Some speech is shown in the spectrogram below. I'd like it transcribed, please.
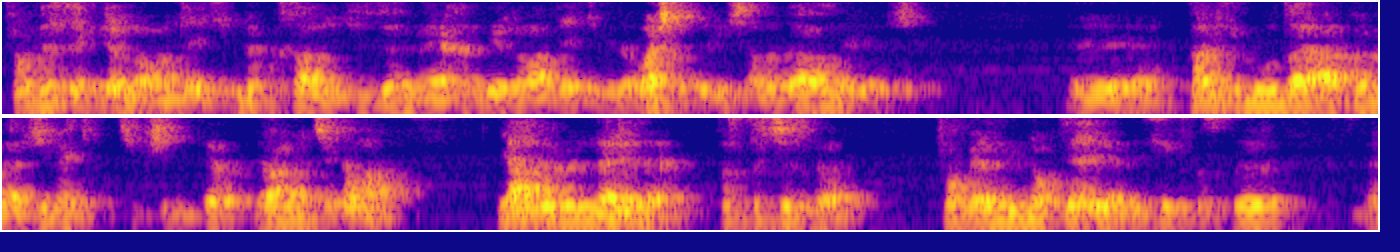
Çok destekliyorum lavanta ekiminde. Kurtarın 250'ye yakın bir lavanta ekimi de başladı. İnşallah devamlı gelecek. Ee, tabii ki buğday, arpa, mercimek çiftçilikte devam edecek ama yan ürünleri de, fıstıkçılık da çok önemli bir noktaya geldi. Siirt fıstığı e,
